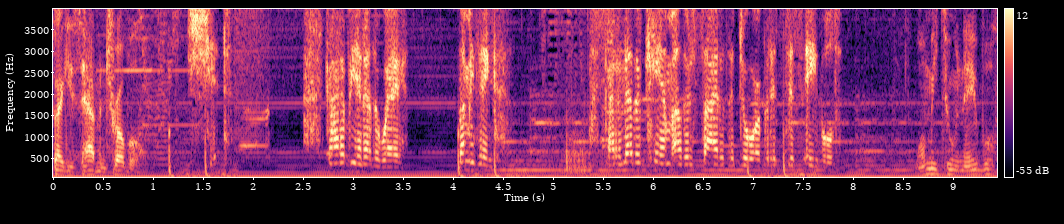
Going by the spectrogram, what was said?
looks like he's having trouble. Shit. Gotta be another way. Let me think. Got another cam other side of the door, but it's disabled. Want me to enable?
